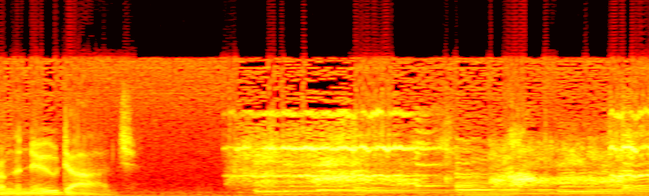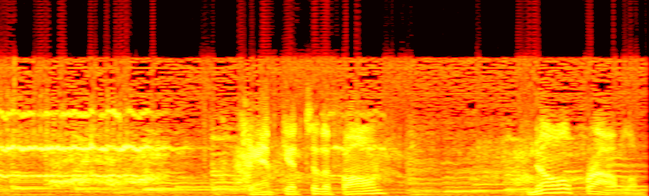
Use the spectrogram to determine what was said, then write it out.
from the new Dodge. Can't get to the phone? No problem.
